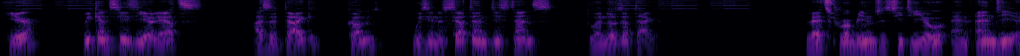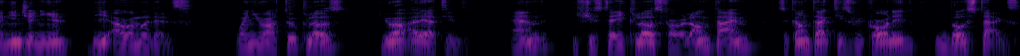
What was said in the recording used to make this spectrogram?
Here we can see the alerts as the tag comes within a certain distance to another tag. Let's Robin, the CTO, and Andy, an engineer, be our models. When you are too close, you are alerted, and if you stay close for a long time, the contact is recorded in both tags.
